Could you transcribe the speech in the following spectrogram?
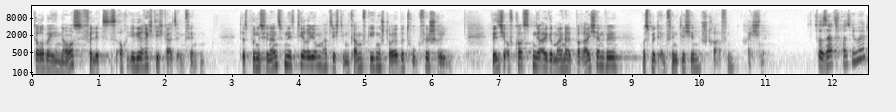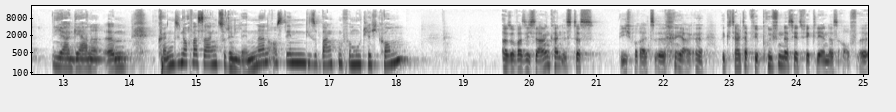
Darüber hinaus verletzt es auch ihr Gerechtigkeitsempfinden. Das Bundesfinanzministerium hat sich dem Kampf gegen Steuerbetrug verschrieben. Wer sich auf Kosten der Allgemeinheit bereichern will, muss mit empfindlichen Strafen rechnen. Zusatz, Frau Siebert? Ja, gerne. Ähm, können Sie noch was sagen zu den Ländern, aus denen diese Banken vermutlich kommen? Also was ich sagen kann, ist, dass wie ich bereits äh, ja, äh, mitgeteilt habe, wir prüfen das jetzt, wir klären das auf. Äh,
